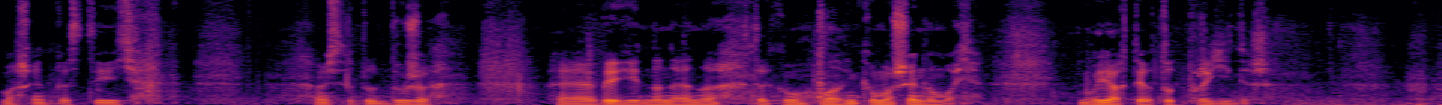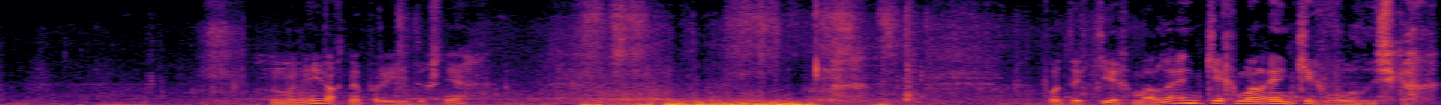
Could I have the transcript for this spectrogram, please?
Машинка стоїть. Бачите, тут дуже вигідно, мабуть, таку маленьку машину мати. Бо як ти тут проїдеш? Ну ніяк не приїдеш, ні? По таких маленьких-маленьких вуличках.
